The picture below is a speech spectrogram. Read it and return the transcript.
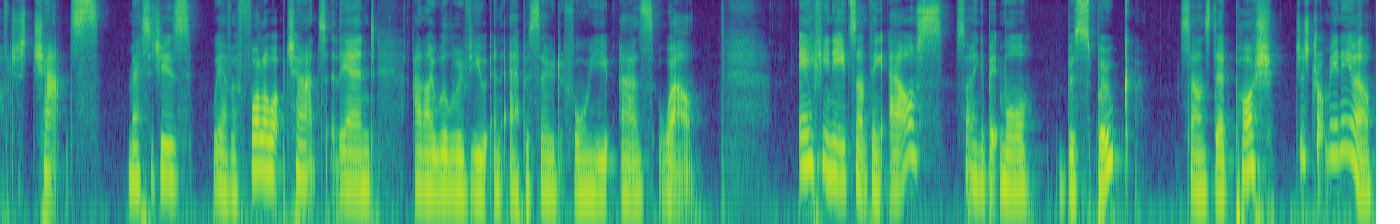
of just chats, messages. We have a follow up chat at the end, and I will review an episode for you as well. If you need something else, something a bit more bespoke, sounds dead posh, just drop me an email,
